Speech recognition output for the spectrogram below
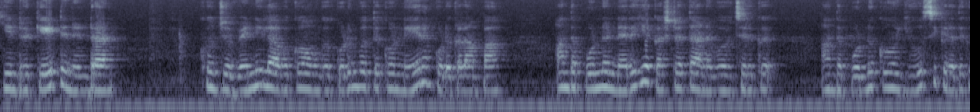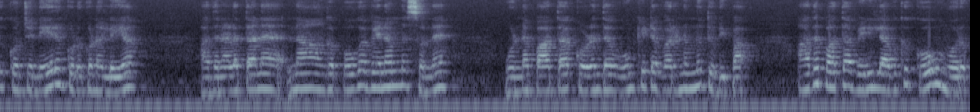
என்று கேட்டு நின்றான். கொஞ்சம் வெண்ணிலாவுக்கும் அவங்க குடும்பத்துக்கும் நேரம் கொடுக்கலாம்ப்பா. அந்த பொண்ணு நிறைய கஷ்டத்தை அனுபவிச்சிருக்கு. அந்த பொண்ணுக்கும் யோசிக்கிறதுக்கு கொஞ்சம் நேரம் கொடுக்கணும் இல்லையா? அதனால தானே நான் அங்கே போக வேணாம்னு சொன்னேன். உன்னை பார்த்தா குழந்தை உன்கிட்ட வரணும்னு துடிப்பா. அதை பார்த்தா வெண்ணிலாவுக்கு கோபம் வரும்.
